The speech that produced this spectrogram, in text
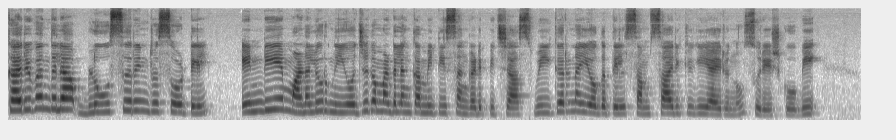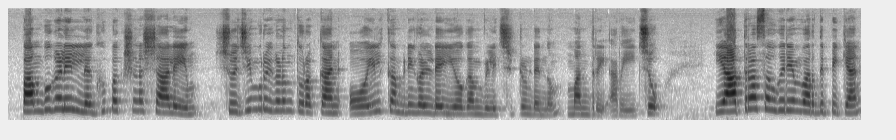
കരുവന്തല ബ്ലൂസെറിൻ റിസോർട്ടിൽ എൻ ഡി എ മണലൂർ നിയോജക മണ്ഡലം കമ്മിറ്റി സംഘടിപ്പിച്ച സ്വീകരണ യോഗത്തിൽ സംസാരിക്കുകയായിരുന്നു സുരേഷ് ഗോപി. പമ്പുകളിൽ ലഘുഭക്ഷണശാലയും ശുചിമുറികളും തുറക്കാൻ ഓയിൽ കമ്പനികളുടെ യോഗം വിളിച്ചിട്ടുണ്ടെന്നും മന്ത്രി അറിയിച്ചു. യാത്രാ സൗകര്യം വർദ്ധിപ്പിക്കാൻ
